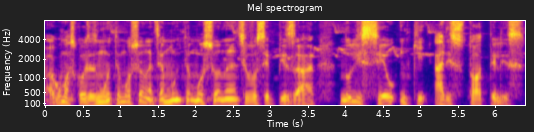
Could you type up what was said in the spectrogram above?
algumas coisas muito emocionantes. É muito emocionante você pisar no liceu em que Aristóteles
